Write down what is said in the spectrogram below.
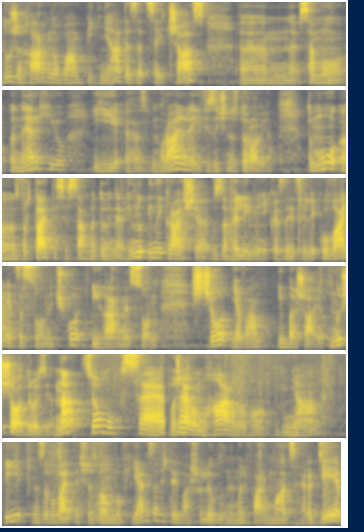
дуже гарно вам підняти за цей час ем, самоенергію і е, моральне і фізичне здоров'я. Тому звертайтеся саме до енергії. Ну і найкраще взагалі, мені здається, лікування це сонечко і гарний сон. Що я вам і бажаю. Ну що, друзі, на цьому все. Бажаю вам гарного дня. І не забувайте, що з вами був, як завжди, ваш улюблений мольфар Макс Гардієв.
